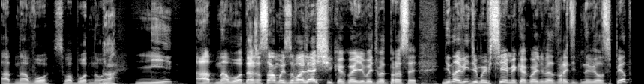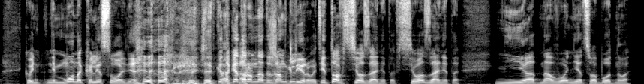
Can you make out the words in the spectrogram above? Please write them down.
одного свободного. Да. Ни одного. Даже самый завалящий какой-нибудь, вот просто ненавидимый всеми какой-нибудь отвратительный велосипед, какое-нибудь моноколесо, на котором надо жонглировать. И то все занято, все занято. Ни одного нет свободного.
